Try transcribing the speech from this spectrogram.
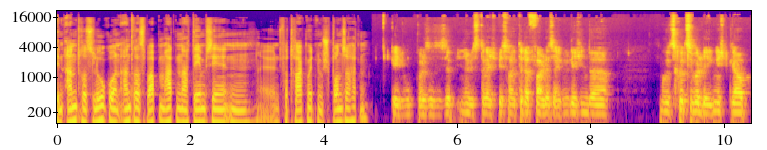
ein anderes Logo, ein anderes Wappen hatten, nachdem sie einen, äh, einen Vertrag mit einem Sponsor hatten? Genug, also das ist in Österreich bis heute der Fall, dass eigentlich in der, muss kurz überlegen, ich glaube,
